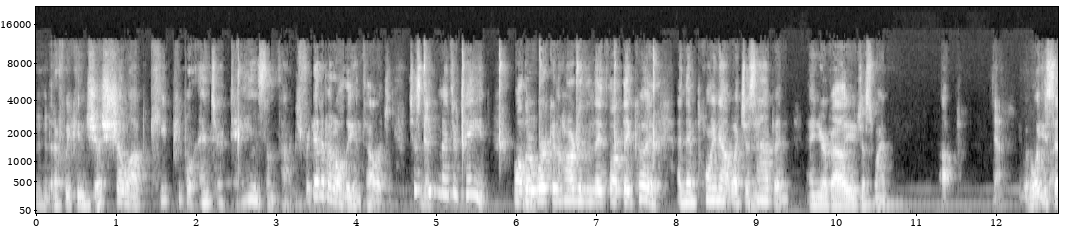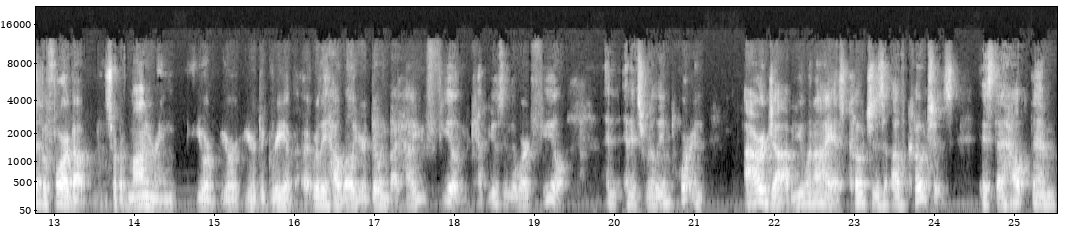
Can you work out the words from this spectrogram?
mm-hmm. that if we can just show up, keep people entertained sometimes, forget about all the intelligence, just yeah. keep them entertained while they're mm-hmm. working harder than they thought they could, and then point out what just mm-hmm. happened and your value just went up. Yeah. What you said before about sort of monitoring your your your degree of uh, really how well you're doing by how you feel. You kept using the word feel and, and it's really important. Our job, you and I, as coaches of coaches, is to help them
